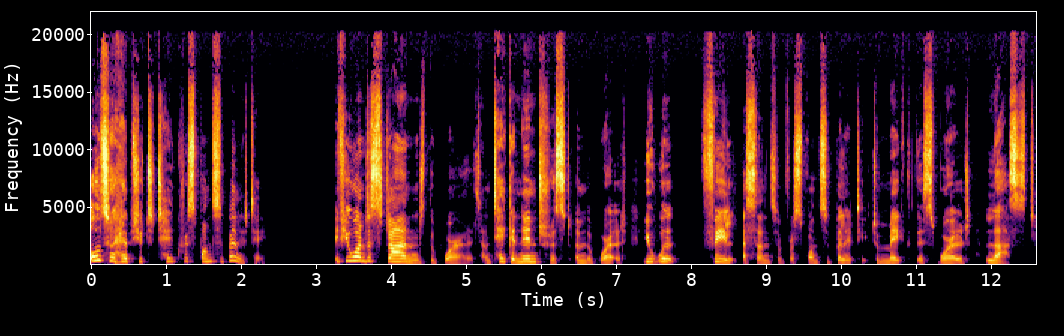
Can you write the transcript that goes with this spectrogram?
also helps you to take responsibility. If you understand the world and take an interest in the world, you will feel a sense of responsibility to make this world last.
